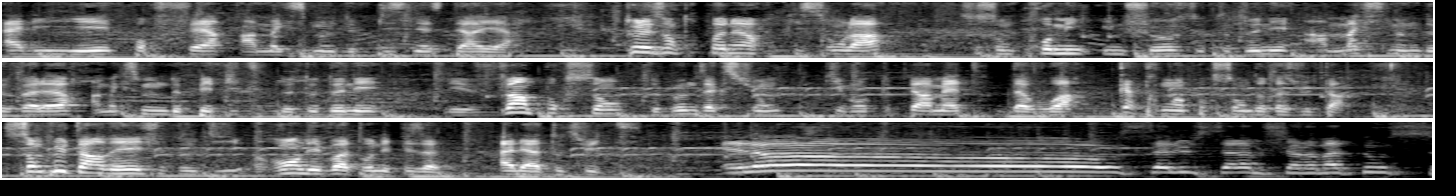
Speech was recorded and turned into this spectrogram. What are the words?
aligné pour faire un maximum de business derrière. Tous les entrepreneurs qui sont là, se sont promis une chose, de te donner un maximum de valeur, un maximum de pépites, de te donner les 20% de bonnes actions qui vont te permettre d'avoir 80% de résultats. Sans plus tarder, je te dis rendez-vous à ton épisode. Allez, à tout de suite. Hello Salut, salam, shalom à tous.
